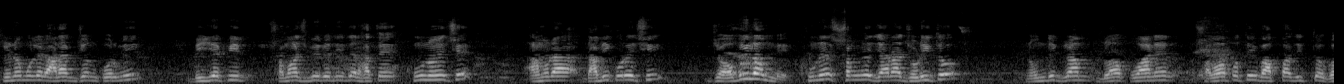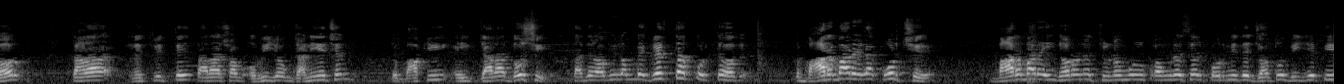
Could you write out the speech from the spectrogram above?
তৃণমূলের আর কর্মী বিজেপির সমাজবিরোধীদের হাতে খুন হয়েছে। আমরা দাবি করেছি যে অবিলম্বে খুনের সঙ্গে যারা জড়িত, নন্দীগ্রাম ব্লক ওয়ানের সভাপতি বাপ্পাদিত্য গড় তারা নেতৃত্বে তারা সব অভিযোগ জানিয়েছেন। তো বাকি এই যারা দোষী, তাদের অবিলম্বে গ্রেফতার করতে হবে। তো বারবার এরা করছে। বারবার এই ধরনের তৃণমূল কংগ্রেসের কর্মীদের যত বিজেপি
